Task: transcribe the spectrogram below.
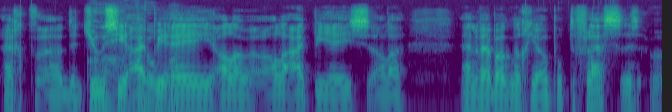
echt eh, de Juicy Oh, Jopen. IPA, alle, alle IPA's, alle... En we hebben ook nog Joop op de fles. Dus, mm,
